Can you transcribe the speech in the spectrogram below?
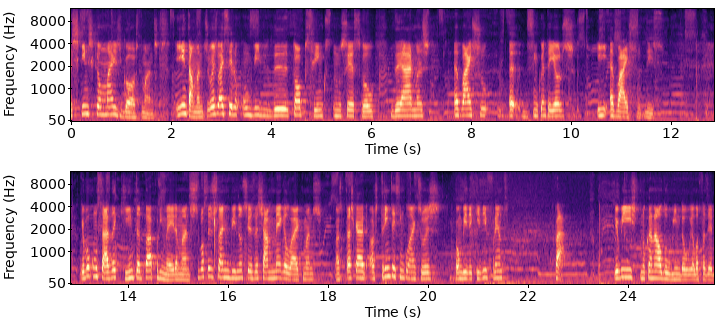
As skins que eu mais gosto, manos E então, manos, hoje vai ser um vídeo de Top 5 no CSGO De armas abaixo eh, de 50 euros e abaixo disso eu vou começar da quinta para a primeira, manos. Se vocês gostarem do vídeo, não se esqueçam de deixar mega like, manos. Nós estamos a chegar aos 35 likes hoje, para um vídeo aqui diferente. Pá, eu vi isto no canal do Window, ele a fazer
